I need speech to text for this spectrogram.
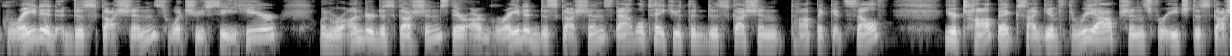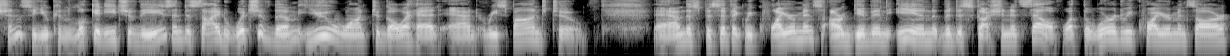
graded discussions, which you see here. When we're under discussions, there are graded discussions. That will take you to the discussion topic itself. Your topics, I give three options for each discussion, so you can look at each of these and decide which of them you want to go ahead and respond to. And the specific requirements are given in the discussion itself, what the word requirements are,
